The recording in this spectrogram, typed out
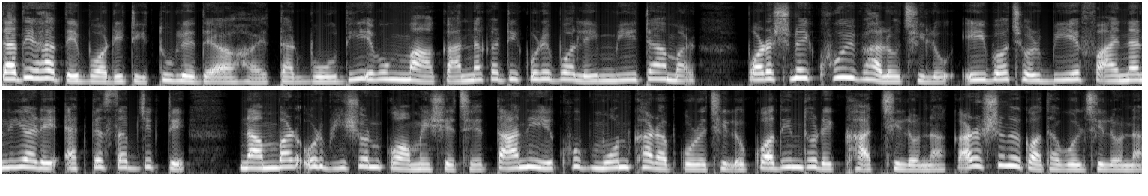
তাদের হাতে বডিটি তুলে দেওয়া হয়। তার বৌদি এবং মা কান্নাকাটি করে বলে, মেয়েটা আমার পড়াশোনায় খুবই ভালো ছিল। এই বছর বিয়ে ফাইনাল ইয়ারে একটা সাবজেক্টে নাম্বার ওর ভীষণ কম এসেছে, তা নিয়ে খুব মন খারাপ করেছিল, কদিন ধরে খাচ্ছিল না, কারোর সঙ্গে কথা বলছিল না,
